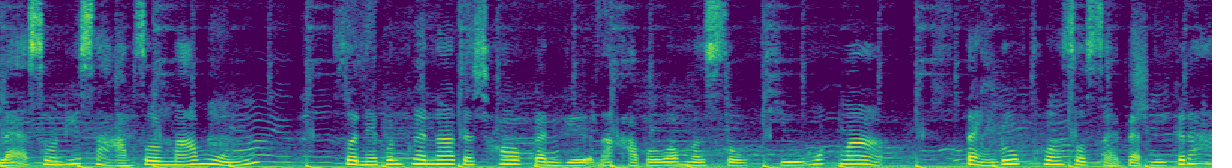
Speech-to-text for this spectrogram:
และโซนที่ 3 โซนม้าหมุนโซนนี้เพื่อนๆน่าจะชอบกันเยอะนะคะ เพราะว่ามันโซคิ้วมากๆ แต่งรูปโทนสดใสแบบนี้ก็ได้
